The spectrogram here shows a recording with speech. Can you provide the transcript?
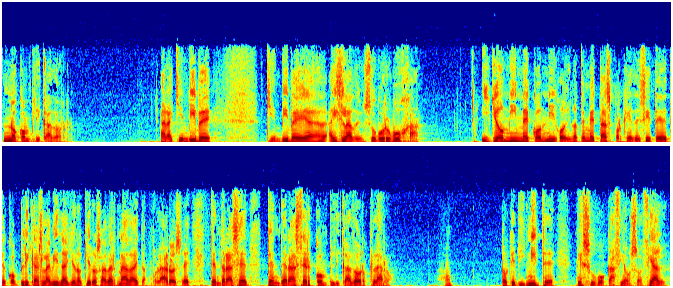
no complicador. Ahora, quien vive, quien vive eh, aislado en su burbuja y yo mime conmigo y no te metas porque de si te, complicas la vida yo no quiero saber nada, y claro, ese tendrá a ser, tenderá a ser complicador, claro. Porque dimite de su vocación social.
